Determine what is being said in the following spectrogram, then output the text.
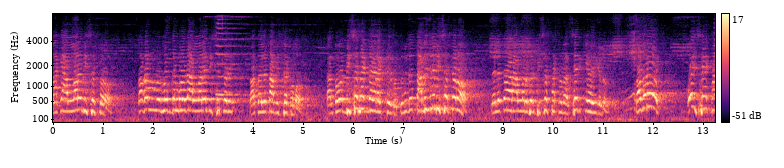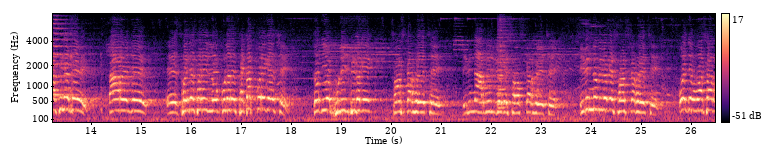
নাকি আল্লাহরে বিশ্বাস করো? তখন লোকজন বলে, যে, আল্লাহরে বিশ্বাস করি। তাহলে তাবিজটা খোলো। কারণ তোমার বিশ্বাস এক জায়গায় রাখতে হবে তুমি যদি তাবিজরে বিশ্বাস করো, তাহলে তো আর আল্লাহর উপর বিশ্বাস থাকল না। সে কি হয়ে গেল? তদরূপ ওই শেখ হাসিনা যে তার যে সৈরাসারির লোকগুলারে সেট আপ করে গেছে। যদিও পুলিশ বিভাগে সংস্কার হয়েছে, বিভিন্ন আর্মি বিভাগে সংস্কার হয়েছে, বিভিন্ন বিভাগে সংস্কার হয়েছে। ওই যে ওয়াসার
